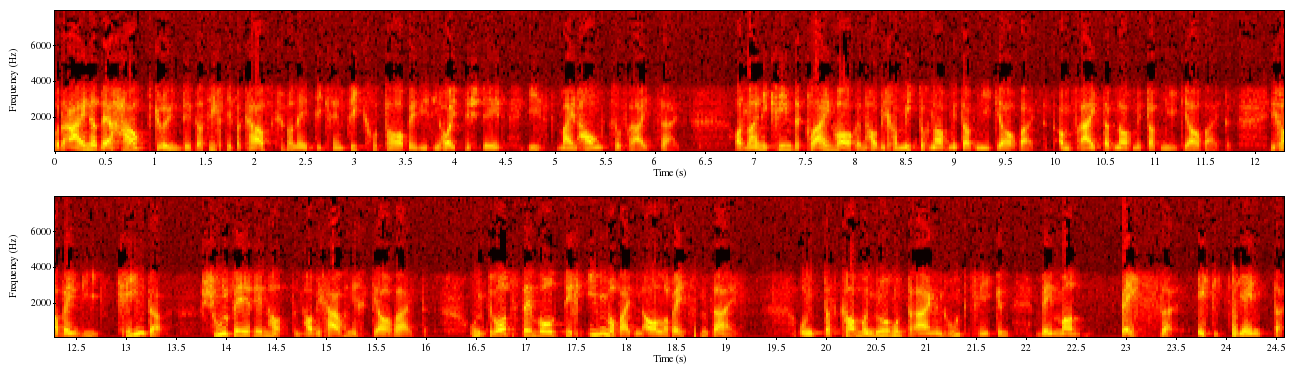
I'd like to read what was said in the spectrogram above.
Oder einer der Hauptgründe, dass ich die Verkaufskybernetik entwickelt habe, wie sie heute steht, ist mein Hang zur Freizeit. Als meine Kinder klein waren, habe ich am Mittwochnachmittag nie gearbeitet, am Freitagnachmittag nie gearbeitet. Ich habe, wenn die Kinder Schulferien hatten, habe ich auch nicht gearbeitet. Und trotzdem wollte ich immer bei den Allerbesten sein. Und das kann man nur unter einen Hut kriegen, wenn man besser, effizienter,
